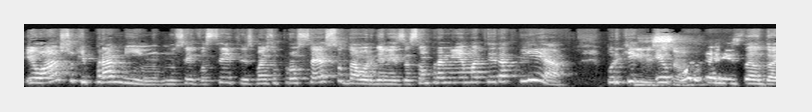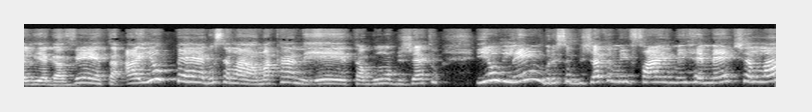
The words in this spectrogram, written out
eu acho que para mim, não sei você, Cris, mas o processo da organização para mim é uma terapia. Porque Isso. eu tô organizando ali a gaveta, aí eu pego, sei lá, uma caneta, algum objeto, e eu lembro, esse objeto me faz, me remete lá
